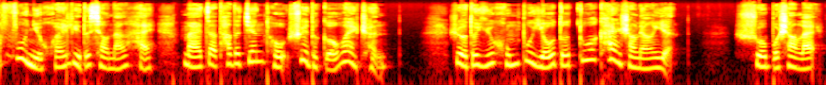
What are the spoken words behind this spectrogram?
妇女怀里的小男孩埋在她的肩头，睡得格外沉，惹得于红不由得多看上两眼。说不上来，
